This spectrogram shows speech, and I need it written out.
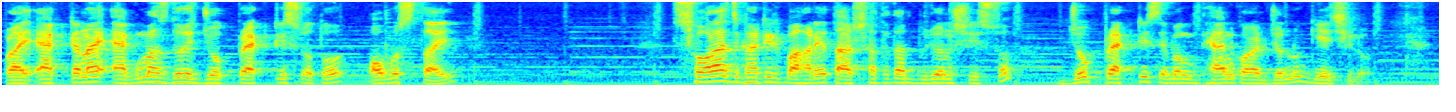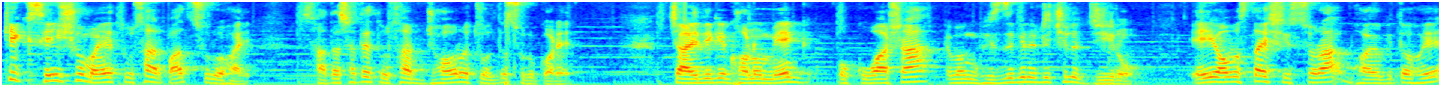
প্রায় একটানা এক মাস ধরে যোগ প্র্যাকটিসরত অবস্থায় স্বরাজ ঘাটির পাহাড়ে তার সাথে তার দুজন শিষ্য যোগ প্র্যাকটিস এবং ধ্যান করার জন্য গিয়েছিল। ঠিক সেই সময়ে তুষারপাত শুরু হয়। সাথে সাথে তুষার ঝড়ও চলতে শুরু করে। চারিদিকে ঘন মেঘ ও কুয়াশা এবং ভিজিবিলিটি ছিল জিরো এই অবস্থায় শিষ্যরা ভয়ভীত হয়ে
